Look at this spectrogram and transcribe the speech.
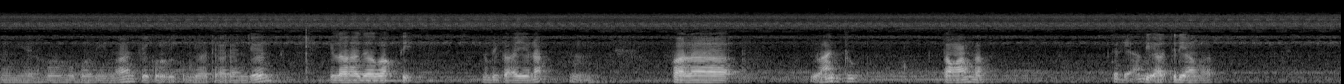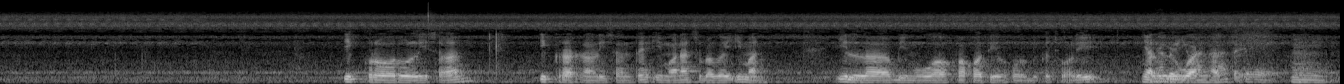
Lam yadkhul kubul iman fi qulubikum di hati aranjeun ila hadzal waqti nepi ka ayeuna Hmm. fala Yuantu. tong anggap. Itu dianggap. di arti dianggap. Ikrarul lisan. Ikrar lisan teh imanan sebagai iman. Illa bimuwafaqatil qalbi kecuali nyaliuan hati. Hmm.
